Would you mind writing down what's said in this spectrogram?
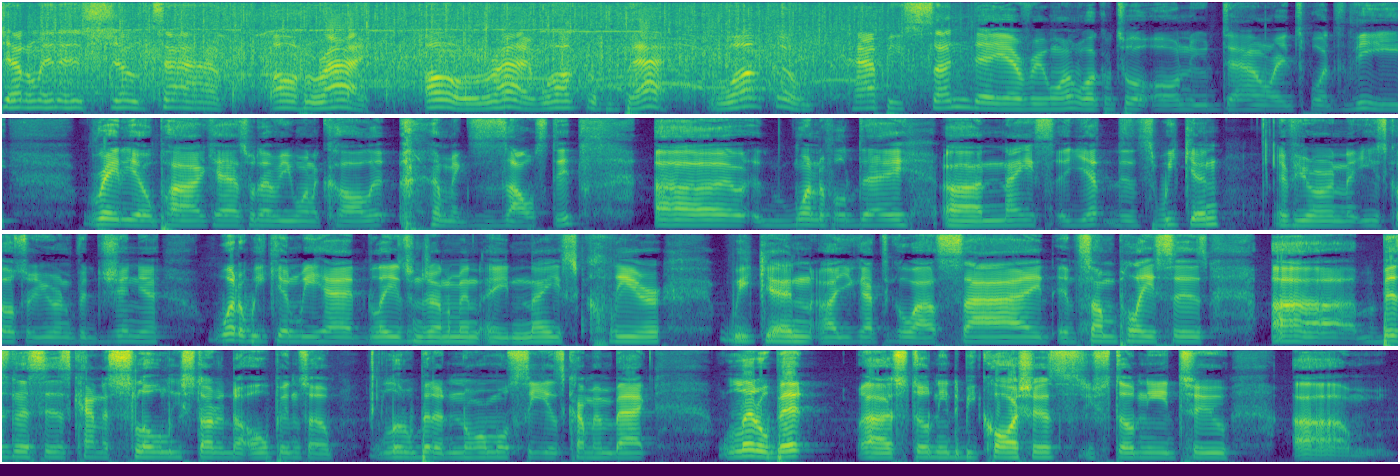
Gentlemen, it's showtime. All right. All right. Welcome back. Welcome. Happy Sunday, everyone. Welcome to an all new Downright Sports, the radio podcast, whatever you want to call it. I'm exhausted. Uh, wonderful day. Uh, nice. Yet this weekend, if you're on the East Coast or you're in Virginia, what a weekend we had, ladies and gentlemen. A nice, clear weekend. Uh, you got to go outside. In some places, uh, businesses kind of slowly started to open, so a little bit of normalcy is coming back. A little bit. Uh, still need to be cautious. You still need to um,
